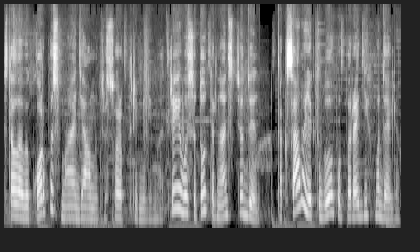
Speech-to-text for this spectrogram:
Сталевий корпус має діаметр 43 мм і висоту 13,1, так само, як і було в попередніх моделях.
